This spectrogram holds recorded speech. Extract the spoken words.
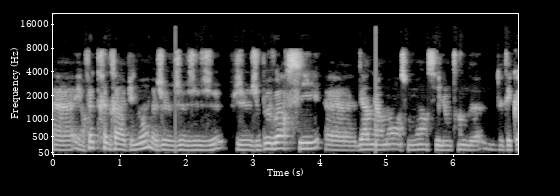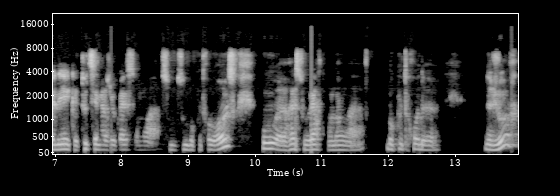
euh, et en fait, très très rapidement, bah, je, je, je, je, peux voir si euh, dernièrement, en ce moment, s'il est en train de, déconner, que toutes ces merge requests sont, sont, beaucoup trop grosses ou restent ouvertes pendant beaucoup trop de, de jours.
